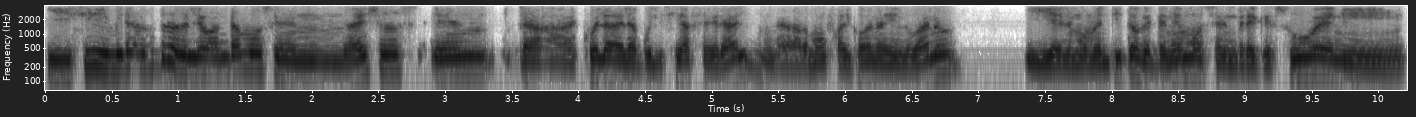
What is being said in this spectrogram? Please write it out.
Y sí, mira, nosotros les levantamos en, a ellos en la Escuela de la Policía Federal, en la Armón Falcón ahí en Lugano, y el momentito que tenemos entre que suben y,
